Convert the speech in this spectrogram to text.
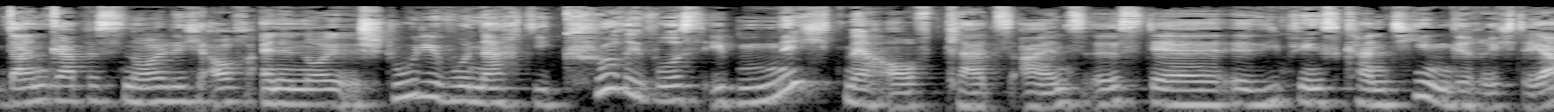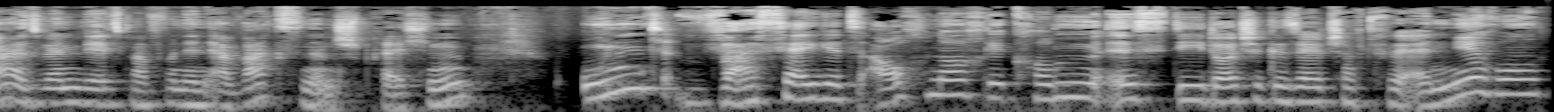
Dann gab es neulich auch eine neue Studie, wonach die Currywurst eben nicht mehr auf Platz eins ist, der äh, Lieblingskantinengerichte. Ja, also wenn wir jetzt mal von den Erwachsenen sprechen. Und was ja jetzt auch noch gekommen ist, die Deutsche Gesellschaft für Ernährung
